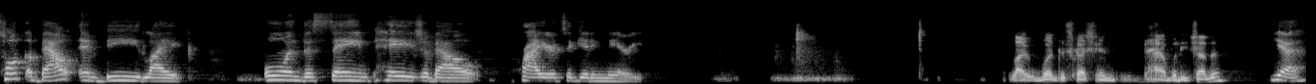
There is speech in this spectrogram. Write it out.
talk about and be like on the same page about prior to getting married? Like what discussion have with each other? Yeah.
